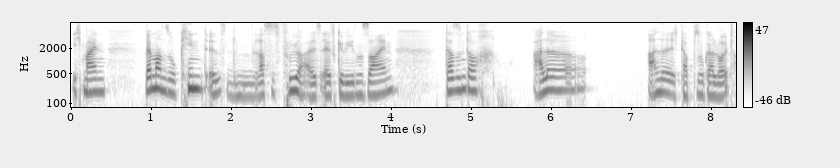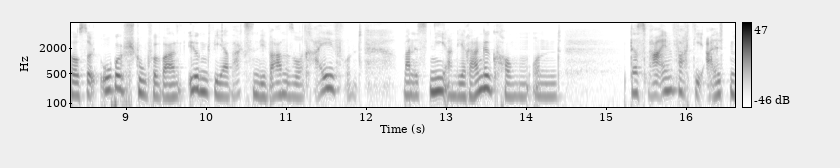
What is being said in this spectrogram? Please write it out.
ich meine, wenn man so Kind ist, lass es früher als elf gewesen sein, da sind doch alle, alle, ich glaube sogar Leute aus der Oberstufe waren irgendwie erwachsen, die waren so reif und man ist nie an die rangekommen und das war einfach die alten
